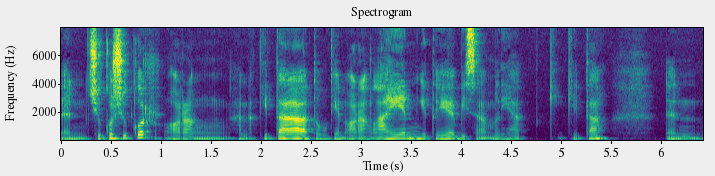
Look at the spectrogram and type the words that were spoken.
dan syukur-syukur orang anak kita atau mungkin orang lain gitu ya bisa melihat kita dan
